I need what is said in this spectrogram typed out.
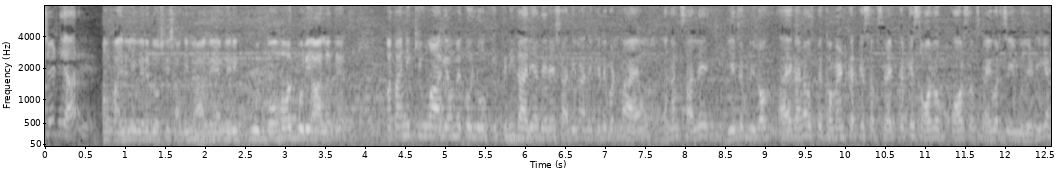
शिट यार। हम फाइनली मेरे दोस्त की शादी में आ गए हैं। मेरी बहुत बुरी हालत है। पता नहीं क्यों आ गया हूँ मेरे को लोग इतनी गालियाँ दे रहे हैं शादी में आने के लिए बट मैं आया हूँ। अनंत साले ये जब व्लॉग आएगा ना उस पर कमेंट करके सब्सक्राइब करके सौ लोग और सब्सक्राइबर चाहिए मुझे ठीक है?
